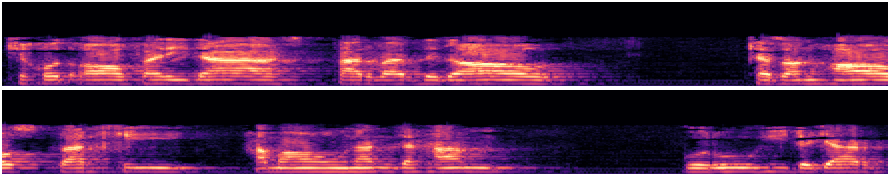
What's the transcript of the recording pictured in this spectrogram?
که خود آفریده است پروردگار که از آنهاست برخی همانند هم گروهی دگر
